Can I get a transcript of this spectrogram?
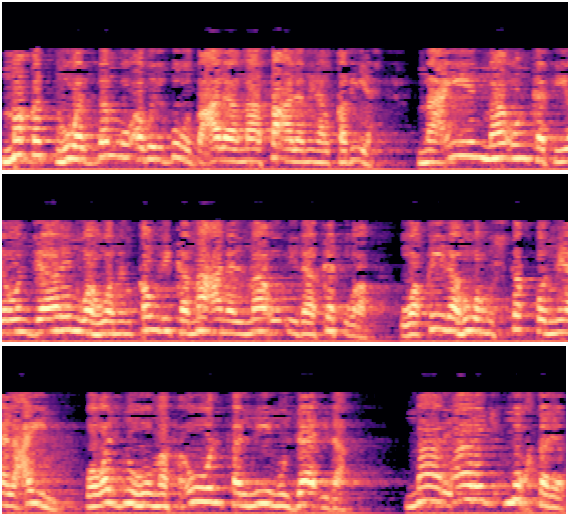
مقت هو الذم أو البغض على ما فعل من القبيح. معين ماء كثير جار وهو من قولك معنى الماء إذا كثر وقيل هو مشتق من العين ووزنه مفعول فالميم زائدة. مارج مختلط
